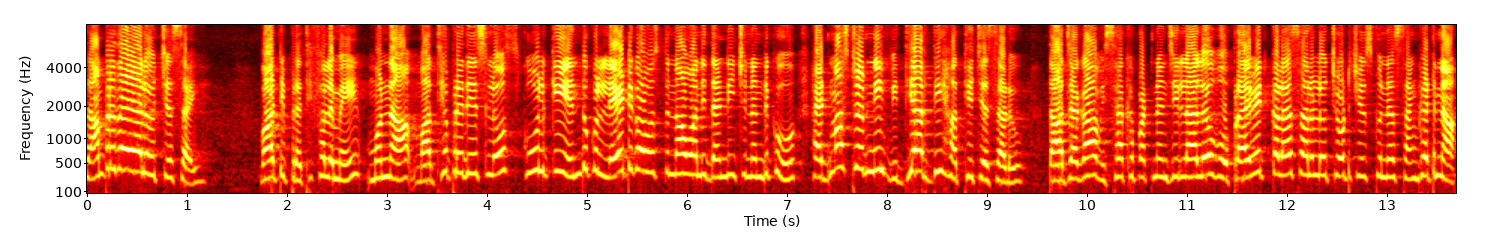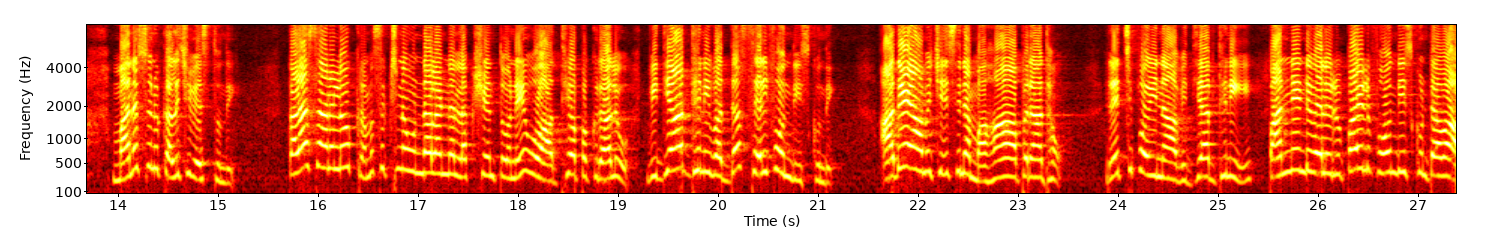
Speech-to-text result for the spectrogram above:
సాంప్రదాయాలు వచ్చేశాయి. వాటి ప్రతిఫలమే మొన్న మధ్యప్రదేశ్లో స్కూల్కి ఎందుకు లేటుగా వస్తున్నావు అని దండించినందుకు హెడ్ మాస్టర్ని విద్యార్థి హత్య చేశాడు. తాజాగా విశాఖపట్నం జిల్లాలో ఓ ప్రైవేట్ కళాశాలలో చోటు చేసుకున్న సంఘటన మనసును కలిచివేస్తుంది. కళాశాలలో క్రమశిక్షణ ఉండాలన్న లక్ష్యంతోనే ఓ అధ్యాపకురాలు విద్యార్థిని వద్ద సెల్ ఫోన్ తీసుకుంది. అదే ఆమె చేసిన మహా అపరాధం. రెచ్చిపోయిన ఆ విద్యార్థిని పన్నెండు వేల రూపాయలు ఫోన్ తీసుకుంటావా?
